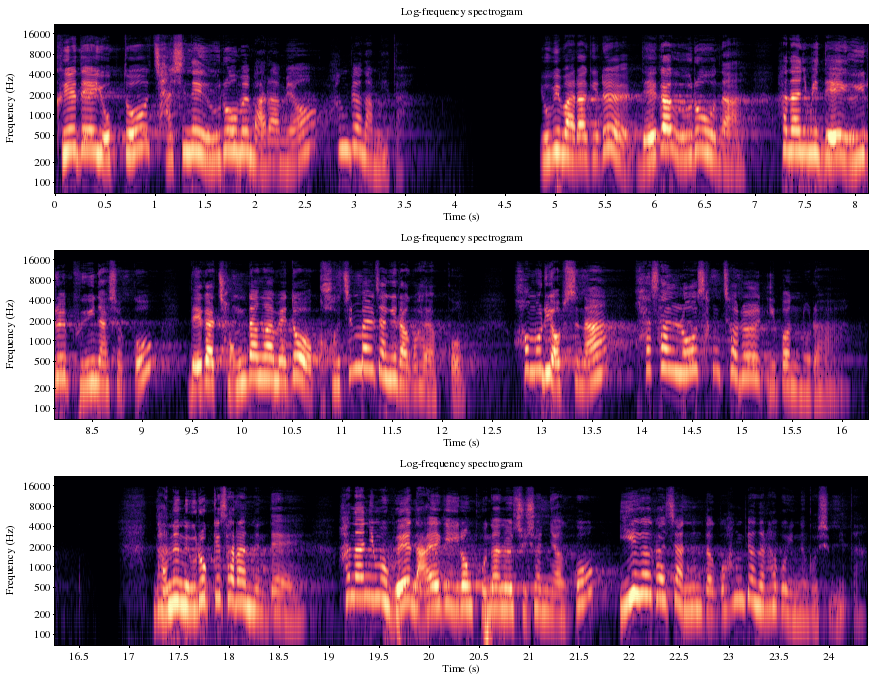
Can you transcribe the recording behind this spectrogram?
그에 대해 욥도 자신의 의로움을 말하며 항변합니다. 욥이 말하기를 내가 의로우나 하나님이 내 의를 부인하셨고 내가 정당함에도 거짓말장이라고 하였고 허물이 없으나 화살로 상처를 입었노라. 나는 의롭게 살았는데 하나님은 왜 나에게 이런 고난을 주셨냐고 이해가 가지 않는다고 항변을 하고 있는 것입니다.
